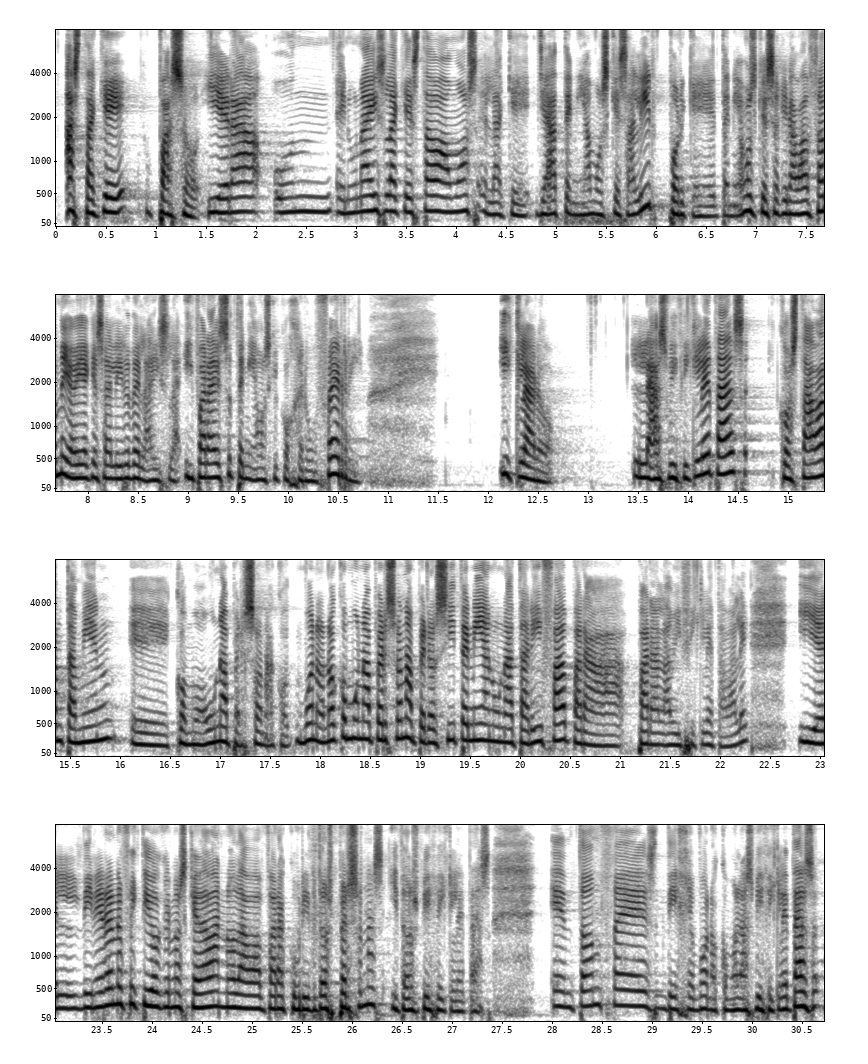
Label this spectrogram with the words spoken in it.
hasta que pasó. Y era en una isla que estábamos en la que ya teníamos que salir porque teníamos que seguir avanzando y había que salir de la isla. Y para eso teníamos que coger un ferry. Y claro, las bicicletas costaban también eh, como una persona. Bueno, no como una persona, pero sí tenían una tarifa para, para, la bicicleta, ¿vale? Y el dinero en efectivo que nos quedaba no daba para cubrir dos personas y dos bicicletas. Entonces dije, bueno, como las bicicletas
